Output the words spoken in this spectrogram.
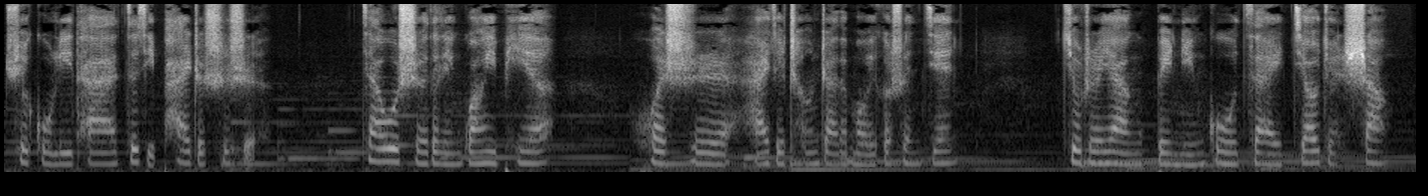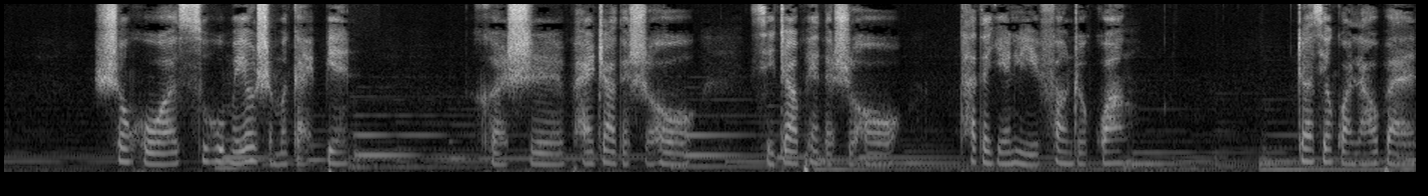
却鼓励他自己拍着试试。家务时的灵光一瞥，或是孩子成长的某一个瞬间，就这样被凝固在胶卷上。生活似乎没有什么改变，可是拍照的时候。洗照片的时候，他的眼里放着光。照相馆老板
